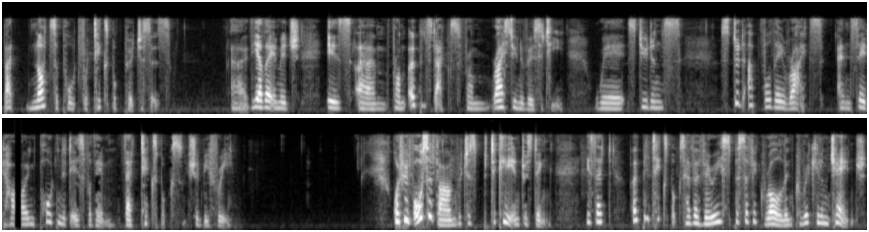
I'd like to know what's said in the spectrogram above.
but not support for textbook purchases. Uh, the other image is um, from OpenStax from Rice University, where students stood up for their rights and said how important it is for them that textbooks should be free. What we've also found, which is particularly interesting, is that open textbooks have a very specific role in curriculum change.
